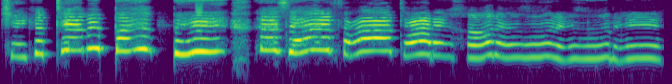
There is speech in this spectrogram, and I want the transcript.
Jacob, tell me, baby, that's everything, daddy, honey, honey, honey.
